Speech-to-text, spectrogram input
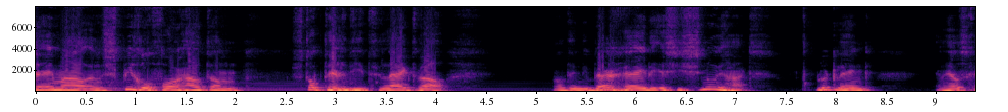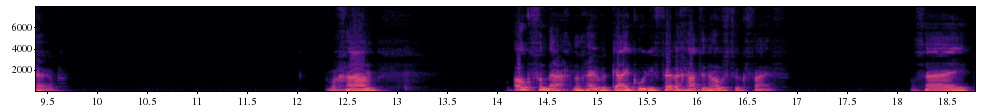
eenmaal een spiegel voorhoudt, dan stopt hij niet, lijkt wel. Want in die bergreden is hij snoeihard, bloedlink en heel scherp. We gaan ook vandaag nog even kijken hoe die verder gaat in hoofdstuk 5. Als hij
